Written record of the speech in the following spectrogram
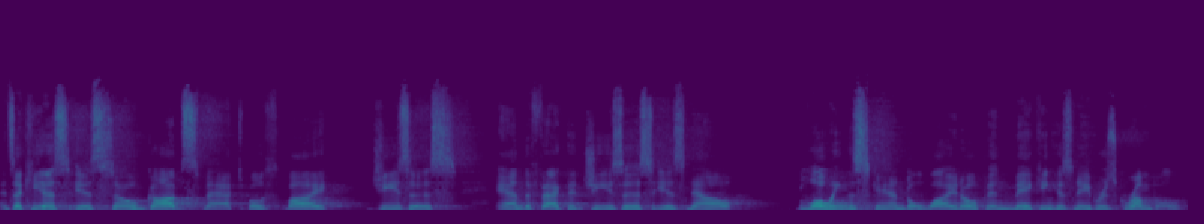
And Zacchaeus is so gobsmacked both by Jesus and the fact that Jesus is now blowing the scandal wide open, making his neighbors grumble.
